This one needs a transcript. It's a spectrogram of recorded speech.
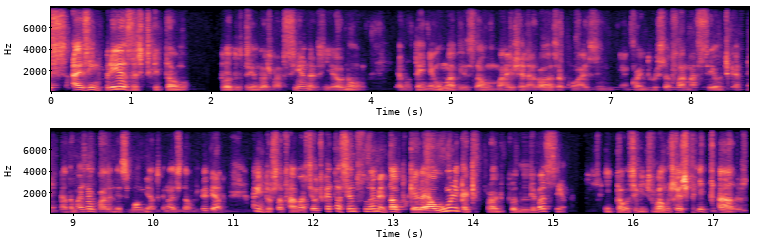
as, as empresas que estão produzindo as vacinas, e eu não, eu não tenho nenhuma visão mais generosa com, as, com a indústria farmacêutica, nem nada, mas agora, nesse momento que nós estamos vivendo, a indústria farmacêutica está sendo fundamental, porque ela é a única que pode produzir vacina. Então, é o seguinte, vamos respeitá-los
